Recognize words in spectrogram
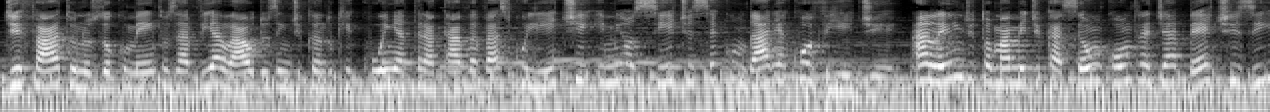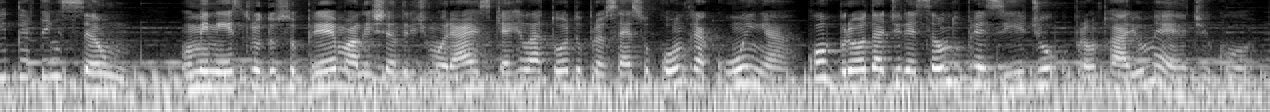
De fato, nos documentos havia laudos indicando que Cunha tratava vasculite e miocite secundária à Covid, além de tomar medicação contra diabetes e hipertensão. O ministro do Supremo, Alexandre de Moraes, que é relator do processo contra Cunha, cobrou da direção do presídio o prontuário médico.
